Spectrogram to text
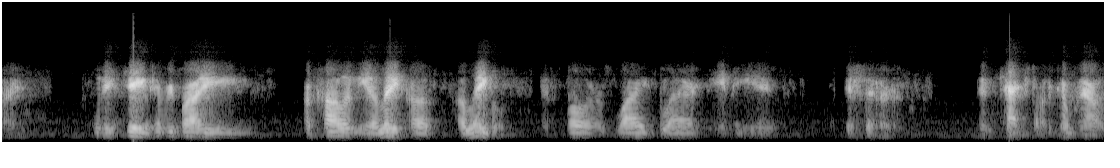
right? When they gave everybody a colony, a, la- a, a label, far as white, black, Indian, etc. And tax started coming out.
